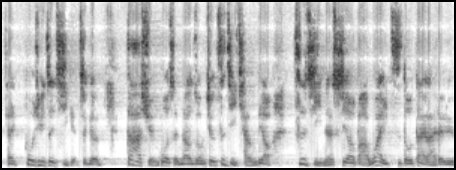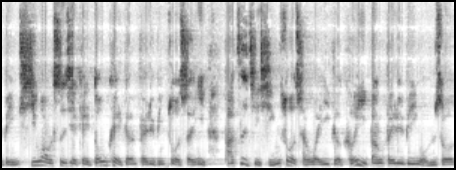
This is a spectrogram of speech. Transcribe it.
在过。过去这几个这个大选过程当中，就自己强调自己呢是要把外资都带来菲律宾，希望世界可以都可以跟菲律宾做生意，把自己形塑成为一个可以帮菲律宾我们说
